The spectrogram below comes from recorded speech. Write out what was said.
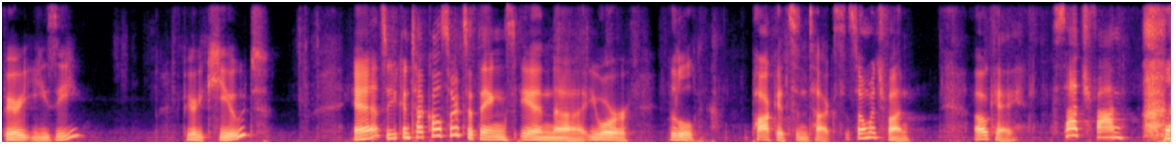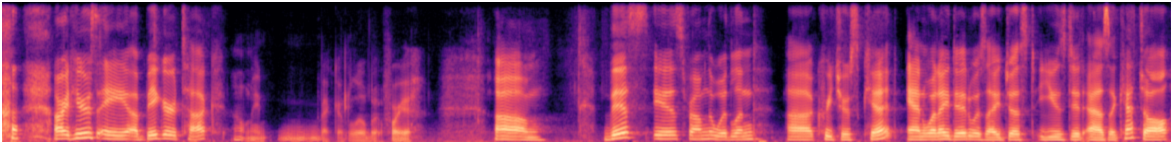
Very easy. Very cute and so you can tuck all sorts of things in uh, your little pockets and tucks so much fun okay such fun. All right, here's a, a bigger tuck. Let me back up a little bit for you. Um, this is from the Woodland uh, Creatures kit. And what I did was I just used it as a catch-all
